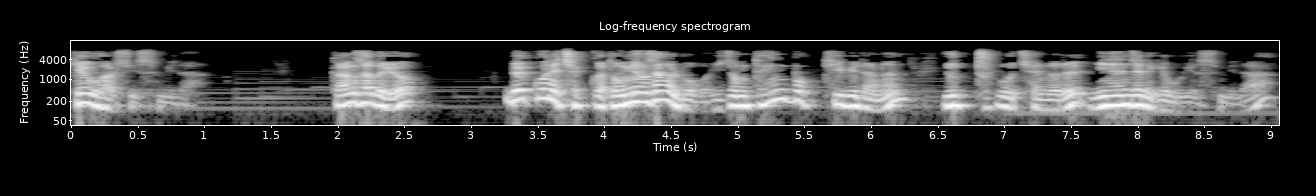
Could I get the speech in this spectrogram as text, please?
개국할 수 있습니다. 강사도요, 몇 권의 책과 동영상을 보고 이종태 행복TV라는 유튜브 채널을 2년 전에 개국했습니다.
